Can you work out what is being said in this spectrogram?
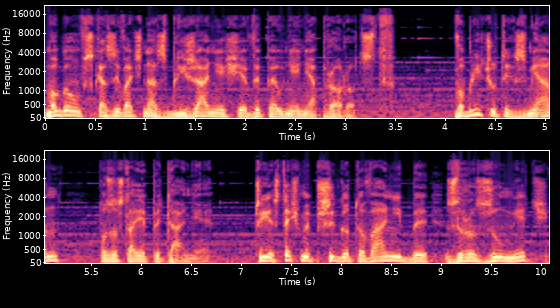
mogą wskazywać na zbliżanie się wypełnienia proroctw. W obliczu tych zmian pozostaje pytanie, czy jesteśmy przygotowani, by zrozumieć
